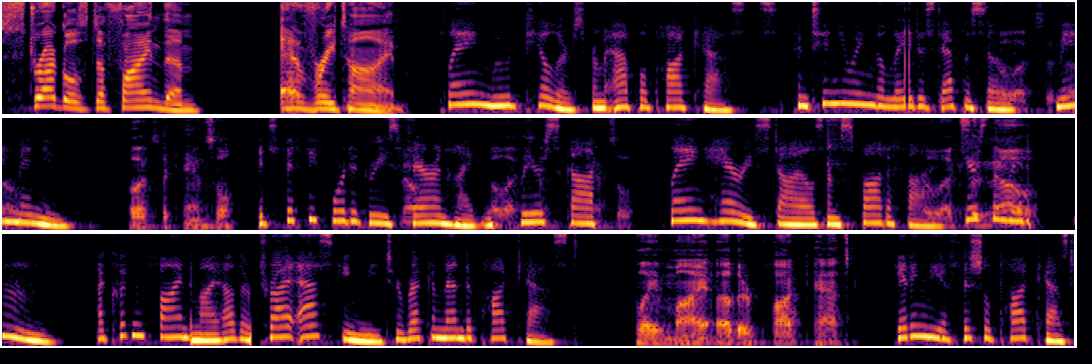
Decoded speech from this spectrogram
struggles to find them every time. Playing Mood Killers from Apple Podcasts. Continuing the latest episode. Alexa, main no. menu. Alexa, cancel. It's 54 degrees No. Fahrenheit with Alexa, clear sky. cancel. Playing Harry Styles on Spotify. Alexa, Here's the no. latest. Hmm. I couldn't find my other. Try asking me to recommend a podcast. Play my other podcast. Getting the official podcast.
